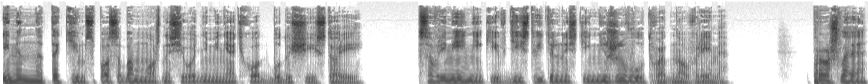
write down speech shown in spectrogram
Именно таким способом можно сегодня менять ход будущей истории. Современники в действительности не живут в одно время. Прошлое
